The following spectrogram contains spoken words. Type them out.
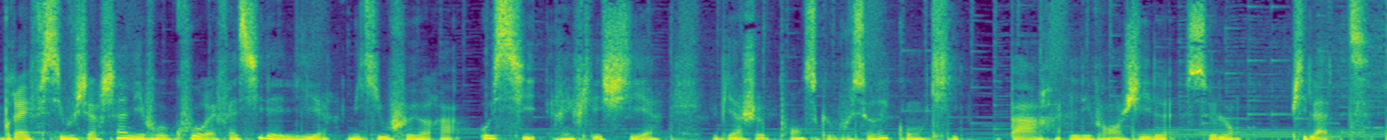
Bref, si vous cherchez un livre court et facile à lire, mais qui vous fera aussi réfléchir, eh bien je pense que vous serez conquis par l'évangile selon Pilate.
